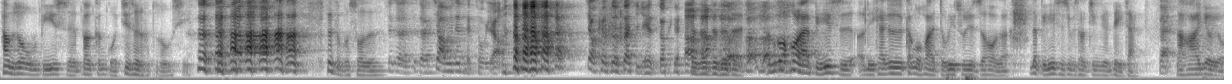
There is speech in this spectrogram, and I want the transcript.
他们说我们比利时人帮刚果建设了很多东西，这怎么说呢？这个这个教育真的很重要，教科书算起也很重要。对对对对对。不过后来比利时呃离开，就是刚果后来独立出去之后呢，那比利时基本上经历了内战，对，然后他又有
